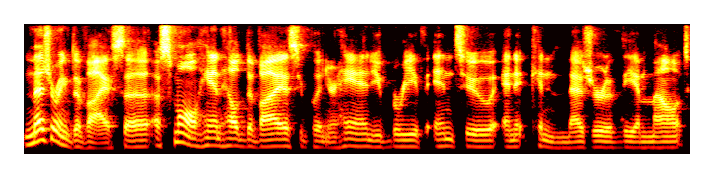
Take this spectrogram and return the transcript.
measuring device, a, a, small handheld device you put in your hand, you breathe into, and it can measure the amount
